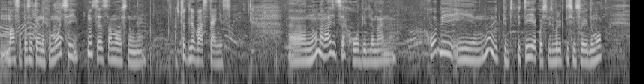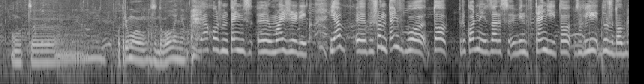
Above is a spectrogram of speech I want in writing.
маса позитивних емоцій. Ну, це саме основне. А що для вас теніс? Е, ну, наразі це хобі для мене. Хобі і ну, от під, піти якось відволіктись від своїх думок. От, е, отримую задоволення. Я ходжу на теніс е, майже рік. Я е, прийшов на теніс, бо то прикольний. Зараз він в тренді, і то взагалі дуже добре.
